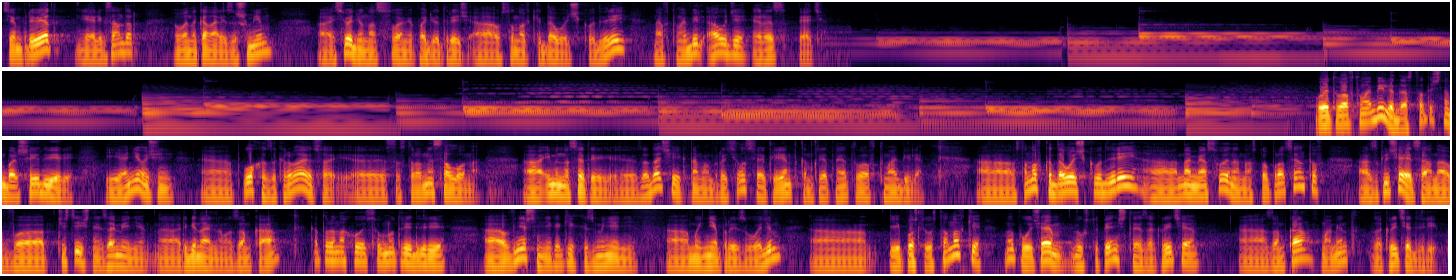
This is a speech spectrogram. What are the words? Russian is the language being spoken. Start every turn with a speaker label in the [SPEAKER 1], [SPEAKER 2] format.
[SPEAKER 1] Всем привет, я Александр, вы на канале Зашумим. А, сегодня у нас с вами пойдет речь о установке доводчиков дверей на автомобиль Audi RS5. У этого автомобиля достаточно большие двери, и они очень э, плохо закрываются э, со стороны салона. А именно с этой э, задачей к нам обратился клиент конкретно этого автомобиля. А, установка доводчиковых дверей а, нами освоена на 100%. А, заключается она в частичной замене а, оригинального замка, который находится внутри двери. А, внешне никаких изменений мы не производим, а, и после установки мы получаем двухступенчатое закрытие Э, замка в момент закрытия двери.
